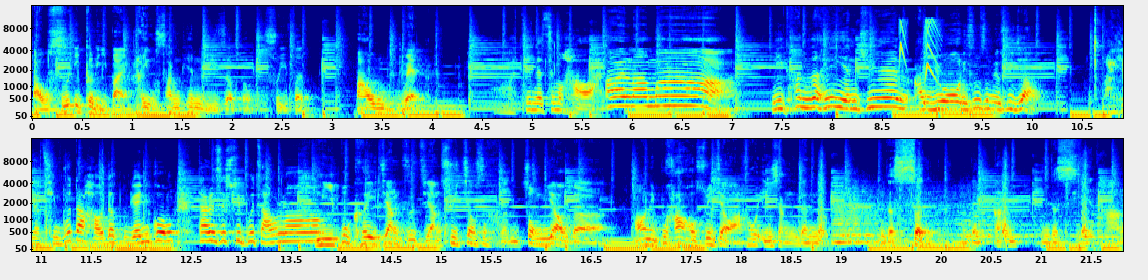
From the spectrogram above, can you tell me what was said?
保湿一个礼拜，还有三天 reserve 的水分，包你 wet。哇，真的这么好啊？哎，老妈，你看你的黑眼圈，哎呦，你是不是没有睡觉？请不到好的员工，当然是睡不着喽。你不可以这样子讲，睡觉是很重要的。好，你不好好睡觉啊，它会影响你的脑、你的肾、你的肝、你的血糖。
